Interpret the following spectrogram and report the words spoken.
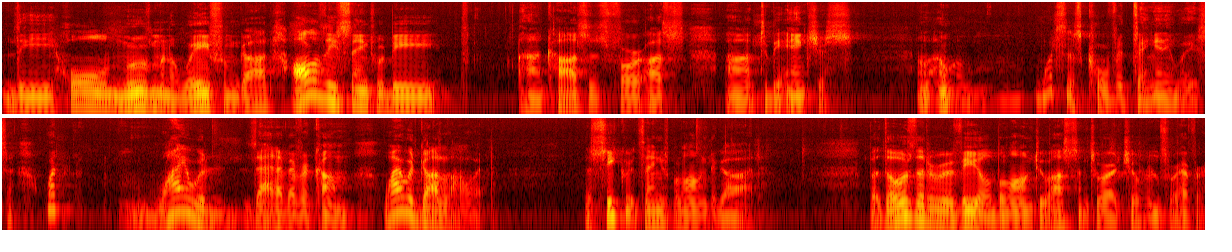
the whole movement away from God. All of these things would be uh, causes for us uh, to be anxious. Uh, uh, what's this COVID thing, anyways? What, why would that have ever come? Why would God allow it? The secret things belong to God. But those that are revealed belong to us and to our children forever.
